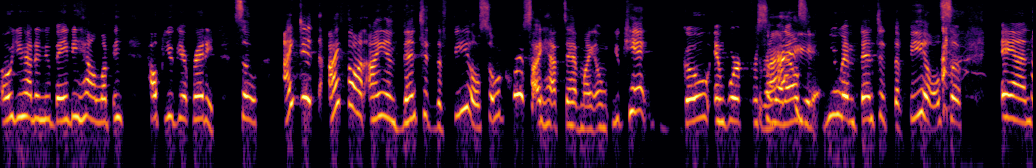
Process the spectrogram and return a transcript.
oh, you had a new baby. Hell, let me help you get ready. So I did, I thought I invented the field. So, of course, I have to have my own. You can't go and work for someone else. You invented the field. So, and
